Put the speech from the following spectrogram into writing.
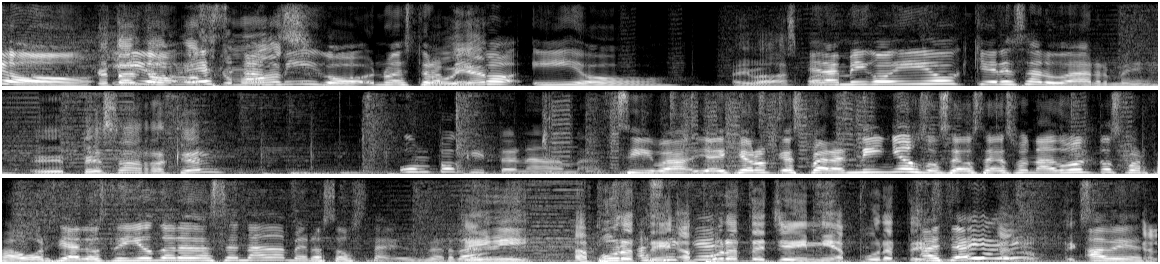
Io. ¿Qué tal, Io Carlos? es ¿Cómo vas? amigo, nuestro ¿Todo bien? amigo Io. Ahí vas. El amigo Io quiere saludarme. Eh, ¿Pesa, Raquel? Un poquito nada más. Sí, va. Ya dijeron que es para niños, o sea, ustedes son adultos, por favor. Si a los niños no les hacen nada, menos a ustedes, ¿verdad? Jamie, apúrate, Así que- apúrate, Jamie, apúrate. Ah. Explícalo, A ver.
